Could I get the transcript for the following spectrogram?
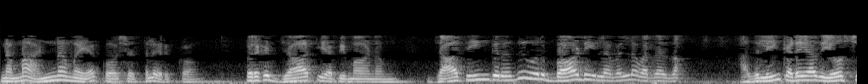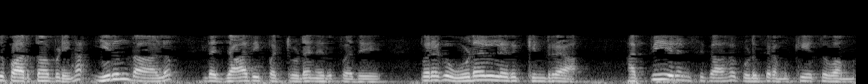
நம்ம அன்னமய கோஷத்துல இருக்கோம். பிறகு ஜாதி அபிமானம். ஜாதிங்கிறது ஒரு பாடி லெவல்ல வர்றதுதான். அதுலயும் கிடையாது. யோசிச்சு பார்த்தோம் அப்படின்னா இருந்தாலும் இந்த ஜாதி பற்றுடன் இருப்பது. பிறகு உடல் இருக்கின்ற அப்பியரன்ஸுக்காக கொடுக்கிற முக்கியத்துவம்.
